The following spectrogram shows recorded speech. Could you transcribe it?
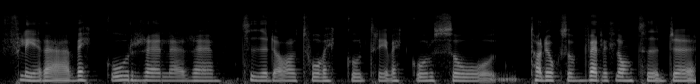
flera veckor eller eh, tio dagar, två veckor, tre veckor så tar det också väldigt lång tid eh,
